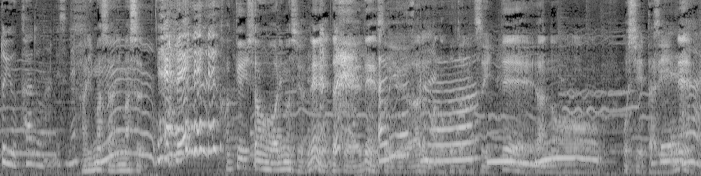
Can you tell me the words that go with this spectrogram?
というカードなんですね。ありますあります。武井さんはありますよね。だってねそういうアロマのことについてあの教えたりね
